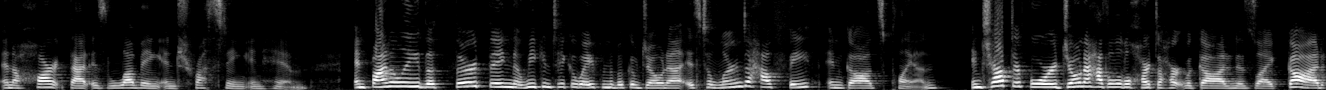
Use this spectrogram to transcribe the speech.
and a heart that is loving and trusting in Him. And finally, the third thing that we can take away from the book of Jonah is to learn to have faith in God's plan. In chapter 4, Jonah has a little heart to heart with God and is like, God,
